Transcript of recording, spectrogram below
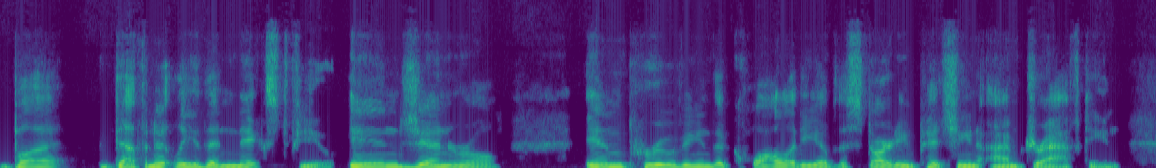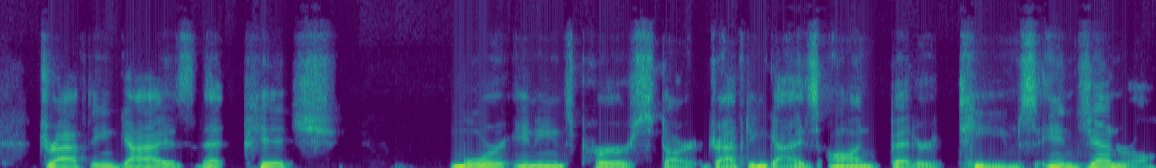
but definitely the next few. In general, improving the quality of the starting pitching I'm drafting. Drafting guys that pitch more innings per start, drafting guys on better teams in general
